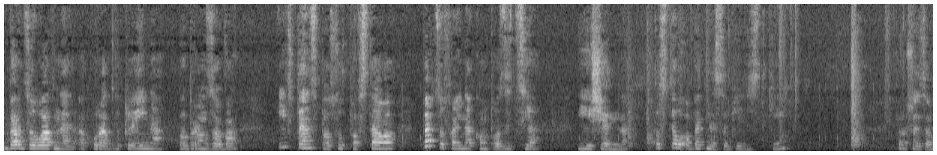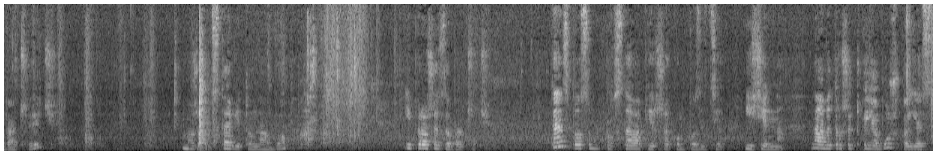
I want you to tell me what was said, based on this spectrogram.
bardzo ładne akurat wykleina pobrązowa i w ten sposób powstała bardzo fajna kompozycja jesienna. To z tyłu obetnę sobie listki. Proszę zobaczyć. Może odstawię to na bok. I proszę zobaczyć. W ten sposób powstała pierwsza kompozycja jesienna. Nawet troszeczkę jabłuszko jest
